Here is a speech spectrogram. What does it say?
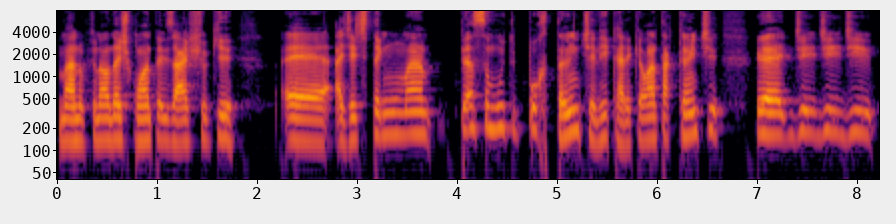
Mas no final das contas, acho que é, a gente tem uma peça muito importante ali, cara, que é um atacante é, de, de, de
